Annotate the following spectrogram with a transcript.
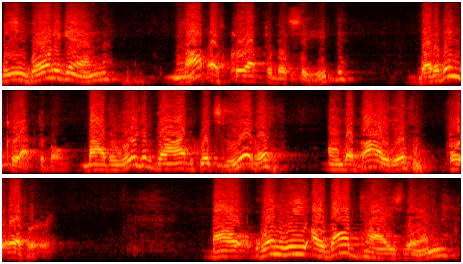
being born again, not of corruptible seed, but of incorruptible, by the word of God which liveth and abideth forever. Now, when we are baptized then,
